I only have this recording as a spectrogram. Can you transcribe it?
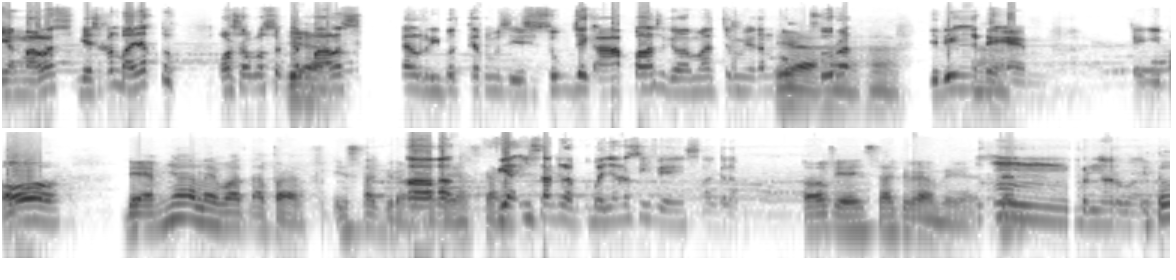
yang males. Biasa kan banyak tuh WhatsApp-WhatsApp yeah. yang iya. males ribet kan mesti isi subjek apalah segala macem ya kan yeah, surat. Uh, uh, Jadi nge-DM kayak gitu. Oh, DM-nya lewat apa? Instagram? Uh, yang via Instagram, kebanyakan sih via Instagram. Oh, via Instagram ya. Dan mm, bener banget. Itu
